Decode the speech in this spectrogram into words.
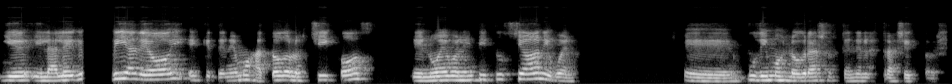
Y, la alegría de hoy es que tenemos a todos los chicos de nuevo en la institución y bueno, eh, pudimos lograr sostener las trayectorias.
